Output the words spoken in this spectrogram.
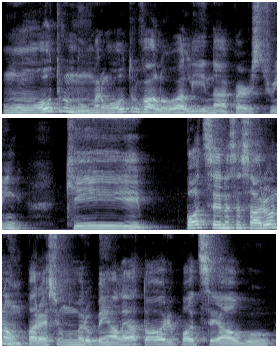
um outro número, um outro valor ali na query string que Pode ser necessário ou não, parece um número bem aleatório, pode ser algo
